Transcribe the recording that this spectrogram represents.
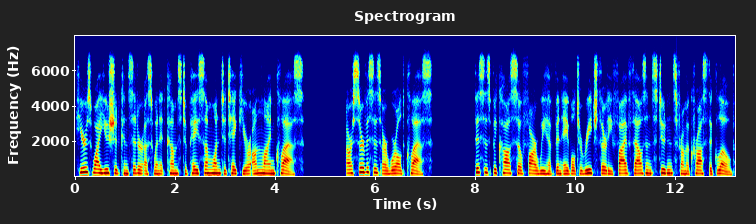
Here's why you should consider us when it comes to pay someone to take your online class. Our services are world class. This is because so far we have been able to reach 35,000 students from across the globe.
